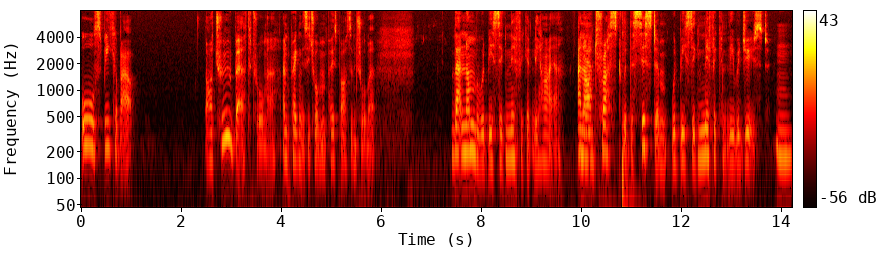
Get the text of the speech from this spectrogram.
all speak about our true birth trauma and pregnancy trauma and postpartum trauma, that number would be significantly higher. And Yeah. our trust with the system would be significantly reduced. Mm.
